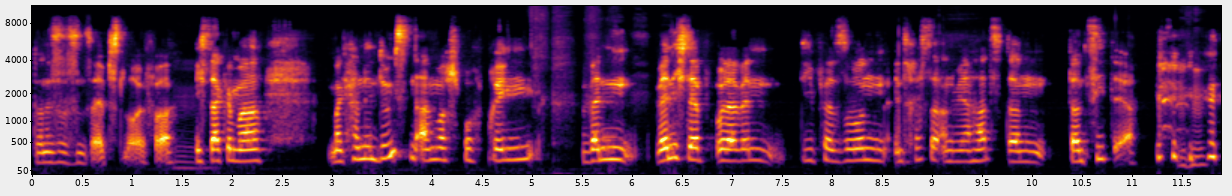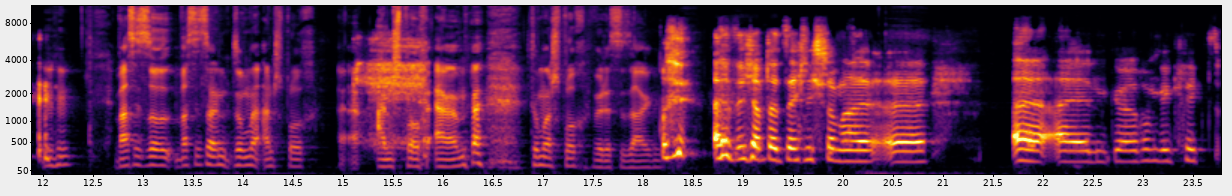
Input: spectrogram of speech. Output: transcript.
dann ist es ein Selbstläufer. Mhm. Ich sage immer, man kann den dümmsten Anmachspruch bringen, wenn, wenn ich der oder wenn die Person Interesse an mir hat, dann, dann zieht der. Mhm, mhm. Was ist so, was ist so ein dummer Anspruch? Äh, Anspruch, ähm, dummer Spruch, würdest du sagen? Also ich habe tatsächlich schon mal äh, äh, ein rumgekriegt,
